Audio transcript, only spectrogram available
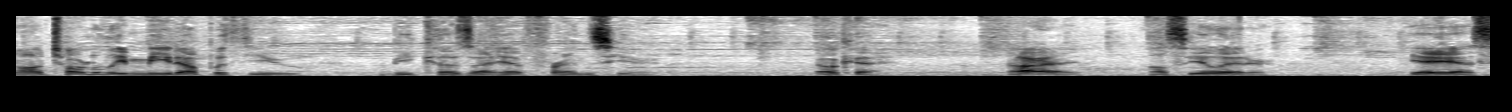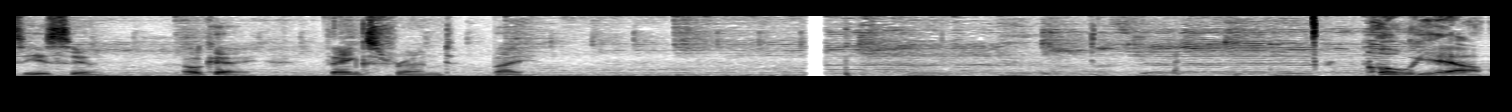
No, I'll totally meet up with you because I have friends here. Okay. All right. I'll see you later. Yeah, yeah. See you soon. Okay. Thanks, friend. Bye. Oh, yeah.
